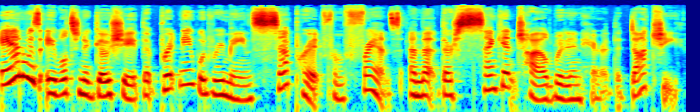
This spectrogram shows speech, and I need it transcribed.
Anne was able to negotiate that Brittany would remain separate from France and that their second child would inherit the duchy.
